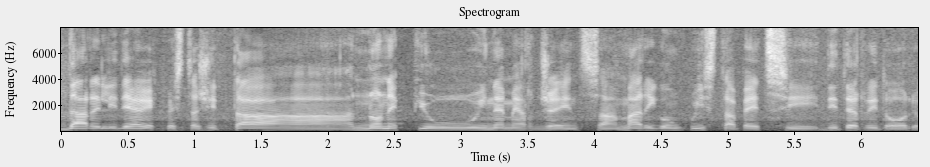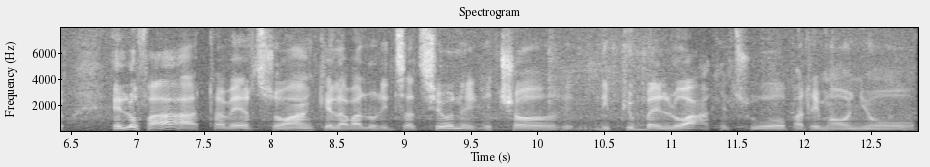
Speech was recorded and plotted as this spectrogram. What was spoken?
dare l'idea che questa città non è più in emergenza ma riconquista pezzi di territorio e lo fa attraverso anche la valorizzazione che ciò di più bello ha, che è il suo patrimonio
